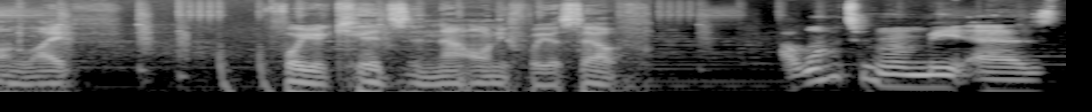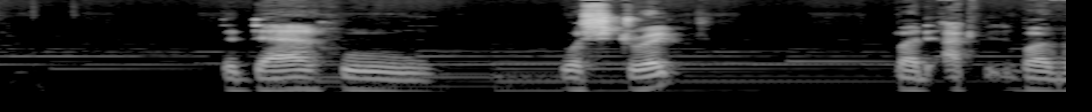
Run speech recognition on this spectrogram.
on life for your kids and not only for yourself. I want to remember me as the dad who was strict, but I, but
